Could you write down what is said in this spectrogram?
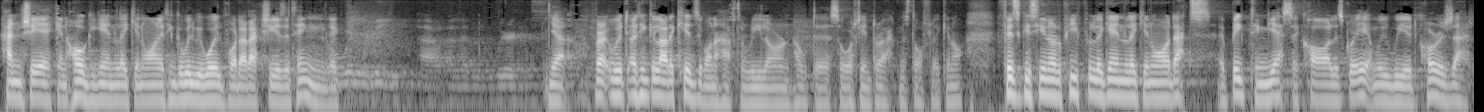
handshake and hug again. Like you know, and I think it will be a while before that actually is a thing. Like There will be uh, a level of weirdness. yeah, I think a lot of kids are going to have to relearn how to socially interact and stuff. Like you know, physically seeing other people again. Like you know, that's a big thing. Yes, a call is great, and we, we encourage that.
